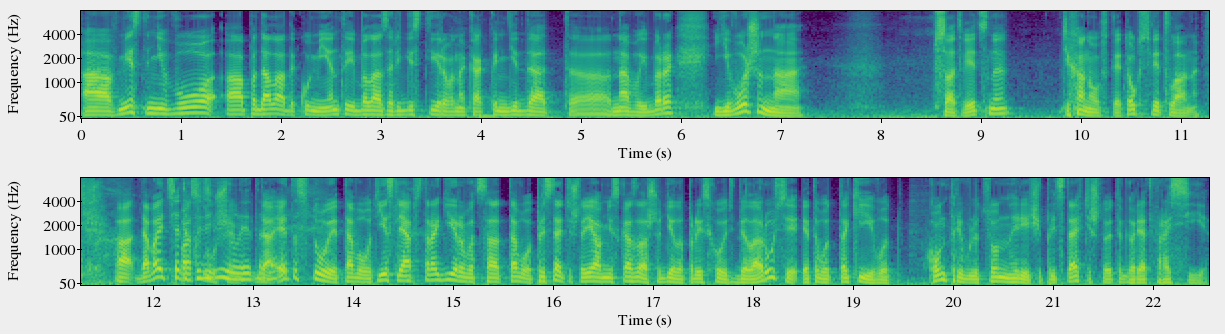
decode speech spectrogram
А вместо него а, подала документы и была зарегистрирована как кандидат а, на выборы его жена, соответственно, Тихановская, только Светлана. А, давайте так послушаем. это, да, да? это стоит того. Вот если абстрагироваться от того, представьте, что я вам не сказал, что дело происходит в Беларуси, это вот такие вот контрреволюционные речи. Представьте, что это говорят в России.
